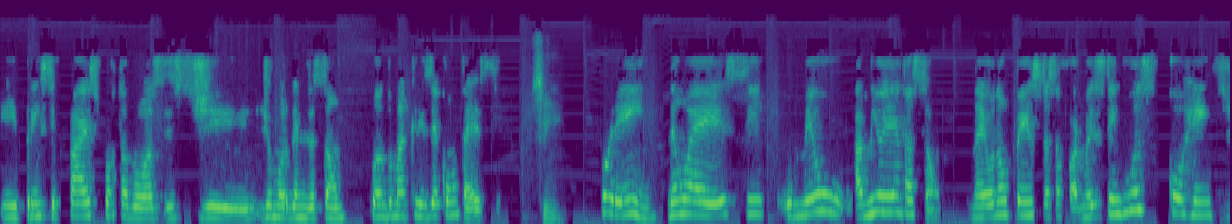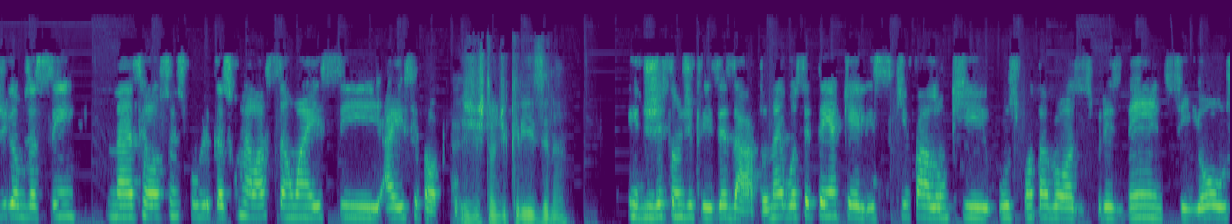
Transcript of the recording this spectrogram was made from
e principais porta-vozes de, de uma organização quando uma crise acontece. Sim. Porém, não é esse o meu a minha orientação, né? Eu não penso dessa forma. Existem duas correntes, digamos assim, nas relações públicas com relação a esse a esse tópico. Gestão de crise, né? E de gestão de crise, exato, né? Você tem aqueles que falam que os porta-vozes, presidentes, CEOs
